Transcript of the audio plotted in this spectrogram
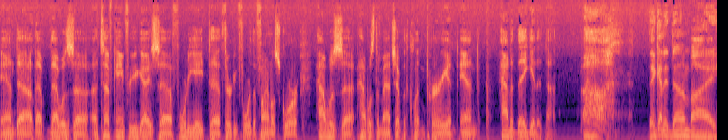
and uh, that that was a, a tough game for you guys. uh, Forty-eight uh, thirty-four, the final score. How was uh, how was the matchup with Clinton Prairie, and, and how did they get it done? Ah, they got it done by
